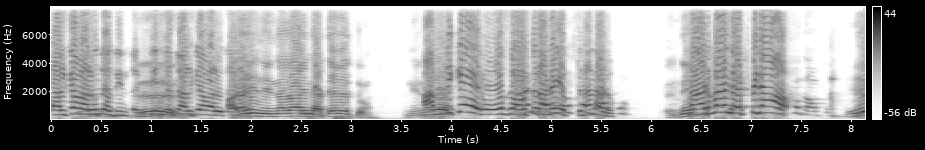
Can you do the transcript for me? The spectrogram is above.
తలకాయ వలుగుతుంది దీంతో దీంతో తలకాయ అది వలుగుతుంది నిన్నదా అయింది అట్టే పెట్టు నిన్న అందుకే రోజు అవుతారనే చెప్తున్నా నడు? నడవని చెప్పినా ఏ,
